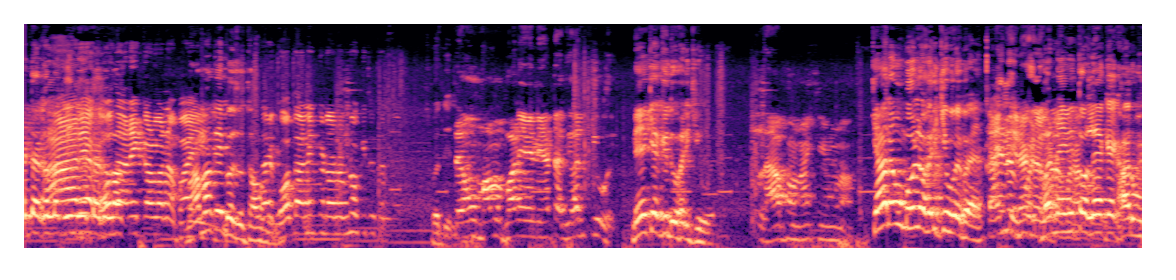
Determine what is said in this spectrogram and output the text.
એટા કલાક એને એટા કલાક. નીકળવાના ભાઈ. મામા કઈ બધું થાવ તારે નીકળવાનું ન કીધું તમને. શોધી તે હું મામા ભાણી એની અટક હલકી હોય. મેં ક્યાં કીધું હરકી હોય? લાફો નાખી હમણાં. ક્યારે હું બોલ્યો હરકી હોય ભાઈ? કાંઈ નથી બને એની તો લે કઈ ખારું.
